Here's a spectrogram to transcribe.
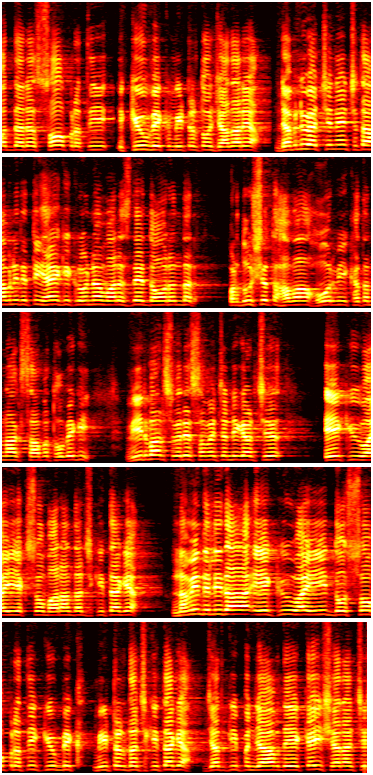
ਪੱਧਰ 100 ਪ੍ਰਤੀ ਕਿਊਬਿਕ ਮੀਟਰ ਤੋਂ ਜ਼ਿਆਦਾ ਰਿਹਾ। WHO ਨੇ ਚੇਤਾਵਨੀ ਦਿੱਤੀ ਹੈ ਕਿ ਕੋਰੋਨਾ ਵਾਇਰਸ ਦੇ ਦੌਰ ਅੰਦਰ ਪ੍ਰਦੂਸ਼ਿਤ ਹਵਾ ਹੋਰ ਵੀ ਖਤਰਨਾਕ ਸਾਬਤ ਹੋਵੇਗੀ। ਵੀਰਵਾਰ ਸਵੇਰੇ ਸਮੇਂ ਚੰਡੀਗੜ੍ਹ 'ਚ AQI 112 ਦਰਜ ਕੀਤਾ ਗਿਆ। ਨਵੀਂ ਦਿੱਲੀ ਦਾ AQI 200 ਪ੍ਰਤੀ ਕਿਊਬਿਕ ਮੀਟਰ ਦਰਜ ਕੀਤਾ ਗਿਆ, ਜਦਕਿ ਪੰਜਾਬ ਦੇ ਕਈ ਸ਼ਹਿਰਾਂ 'ਚ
